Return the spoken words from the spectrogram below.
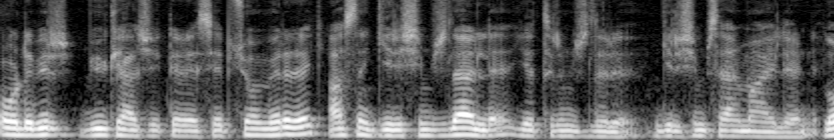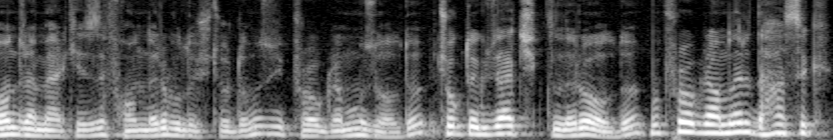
orada bir büyükelçiliklere resepsiyon vererek aslında girişimcilerle yatırımcıları, girişim sermayelerini, Londra merkezli fonları buluşturduğumuz bir programımız oldu. Çok da güzel çıktıları oldu. Bu programları daha sık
